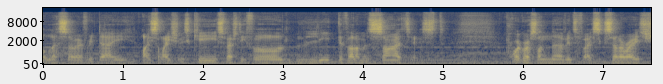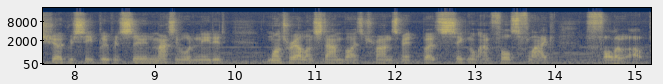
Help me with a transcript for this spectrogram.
but less so every day. Isolation is key, especially for lead development scientist. Progress on nerve interface accelerates. Should receive blueprints soon. Massive order needed. Montreal on standby to transmit both signal and false flag follow up.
